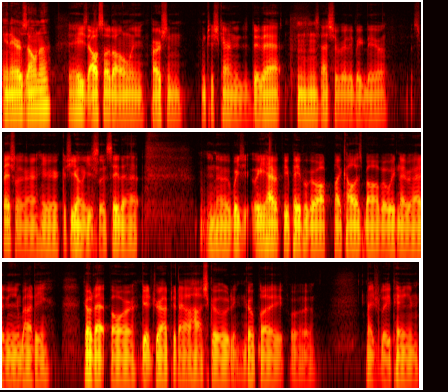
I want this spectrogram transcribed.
in Arizona. Yeah, he's also the only person from Tish County to do that. Mhm. So that's a really big deal, especially around here because you don't usually see that. You know, we we have a few people go off to play college ball, but we've never had anybody go that far, get drafted out of high school, and go play for a major league team.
